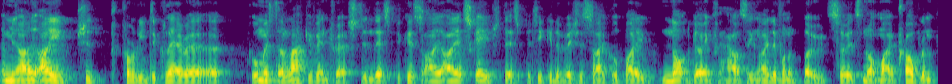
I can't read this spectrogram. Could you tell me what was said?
I mean, I, I should probably declare a, a, almost a lack of interest in this because I, I, escaped this particular vicious cycle by not going for housing. I live on a boat, so it's not my problem.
